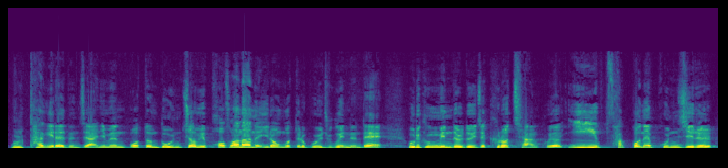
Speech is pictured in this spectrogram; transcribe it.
물타기라든지 아니면 어떤 논점이 벗어나는 이런 것들을 보여주고 있는데 우리 국민들도 이제 그렇지 않고요. 이 사건의 본질을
